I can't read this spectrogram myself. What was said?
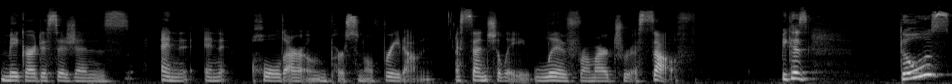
make our decisions and and hold our own personal freedom, essentially, live from our truest self. Because those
